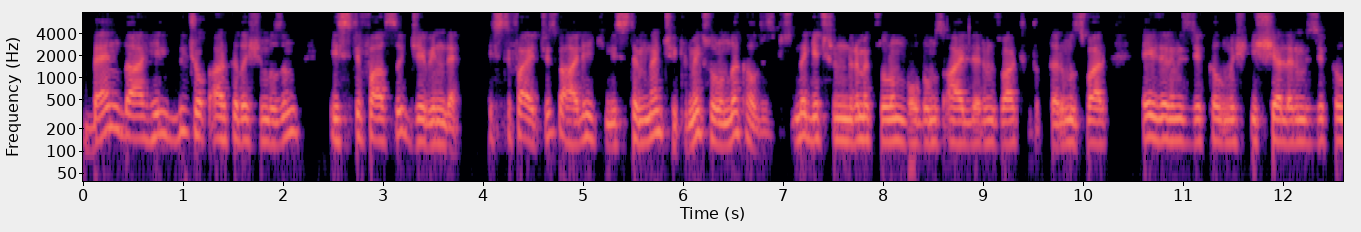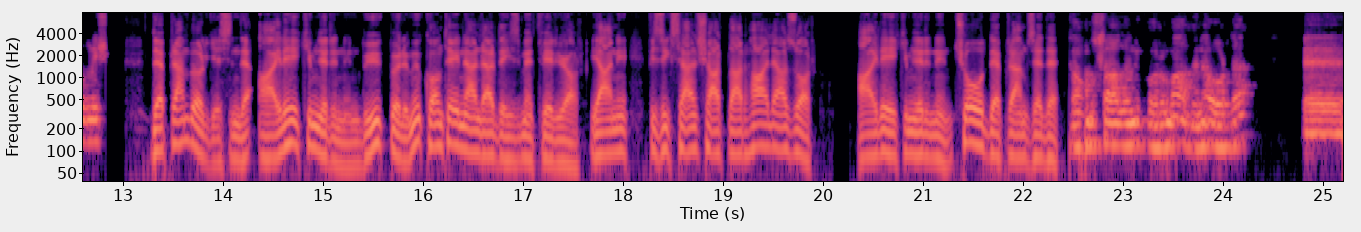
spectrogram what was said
Ben dahil birçok arkadaşımızın istifası cebinde. İstifa edeceğiz ve aile hekimliği sisteminden çekilmek zorunda kalacağız. Bizim de geçindirmek zorunda olduğumuz ailelerimiz var, çocuklarımız var, evlerimiz yıkılmış, iş yerlerimiz yıkılmış. Deprem bölgesinde aile hekimlerinin büyük bölümü konteynerlerde hizmet veriyor. Yani fiziksel şartlar hala zor. Aile hekimlerinin çoğu depremzede. kamu sağlığını koruma adına orada e,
